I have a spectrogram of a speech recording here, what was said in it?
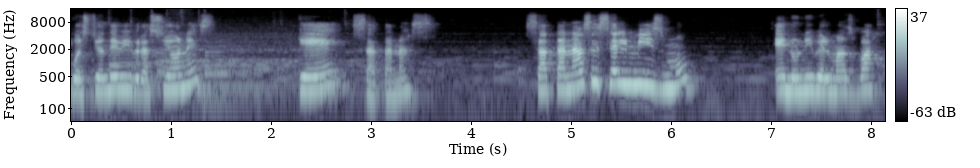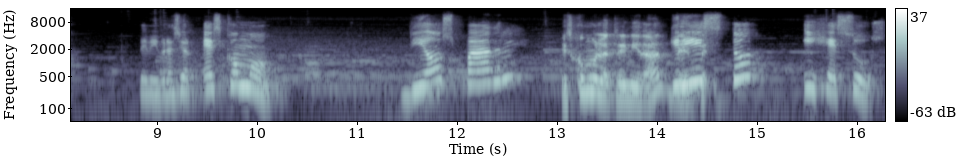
cuestión de vibraciones que Satanás. Satanás es el mismo en un nivel más bajo de vibración. Es como Dios Padre, Es como la Trinidad. de- Cristo y Jesús.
